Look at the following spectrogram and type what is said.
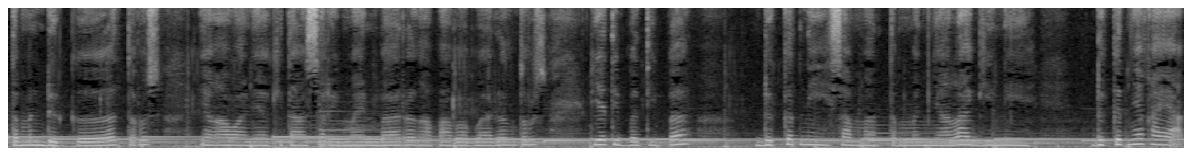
temen deket terus yang awalnya kita sering main bareng apa-apa bareng terus dia tiba-tiba deket nih sama temennya lagi nih. Deketnya kayak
